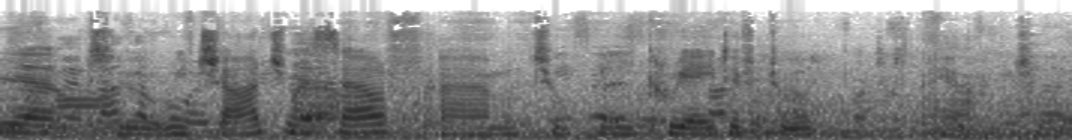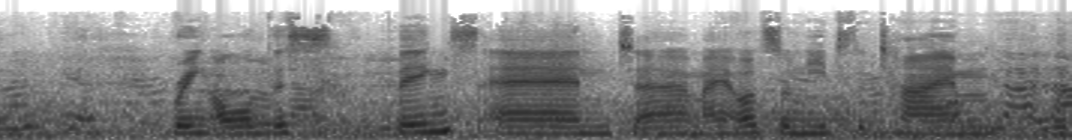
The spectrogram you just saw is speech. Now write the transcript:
Yeah. to recharge myself um, to be creative to yeah to bring all these things and um, I also need the time with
